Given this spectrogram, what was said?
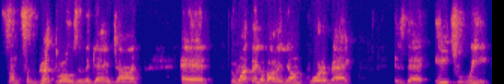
some some good throws in the game, John. And the one thing about a young quarterback is that each week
